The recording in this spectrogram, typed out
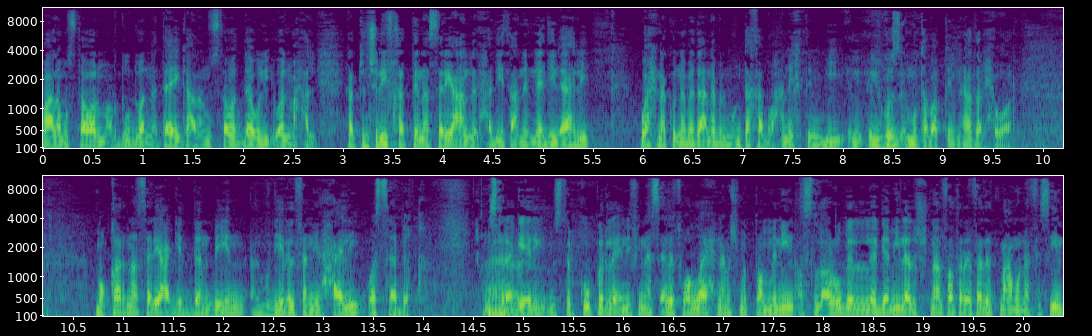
وعلى مستوى المردود والنتائج على المستوى الدولي والمحلي. كابتن شريف خدتنا سريعا للحديث عن النادي الأهلي وإحنا كنا بدأنا بالمنتخب وهنختم بيه الجزء المتبقي من هذا الحوار. مقارنة سريعة جدا بين المدير الفني الحالي والسابق مستر أجاري مستر كوبر لأن في ناس قالت والله إحنا مش مطمنين. أصل العروض الجميلة اللي شفناها الفترة اللي فاتت مع منافسين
